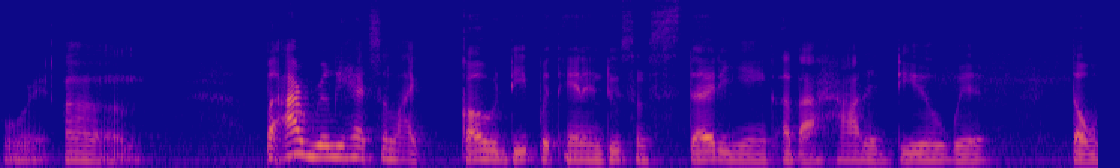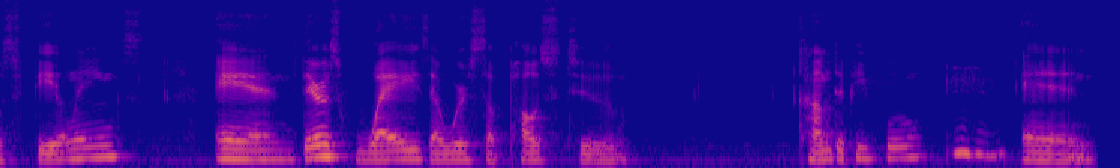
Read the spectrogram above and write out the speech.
for it. Um, but I really had to like go deep within and do some studying about how to deal with those feelings. And there's ways that we're supposed to come to people Mhm. and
